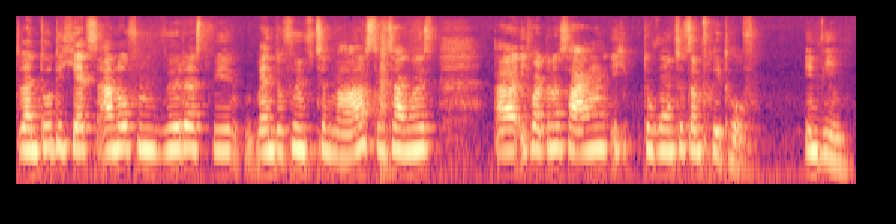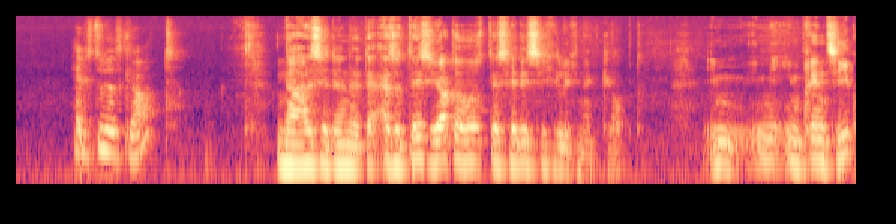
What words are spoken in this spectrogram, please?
wenn du dich jetzt anrufen würdest, wie wenn du 15 warst und sagen würdest, äh, ich wollte nur sagen, ich, du wohnst jetzt am Friedhof in Wien. Hättest du das geglaubt? Nein, das hätte ich nicht. Also das, ja, das hätte ich sicherlich nicht geglaubt. Im, im, Im Prinzip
